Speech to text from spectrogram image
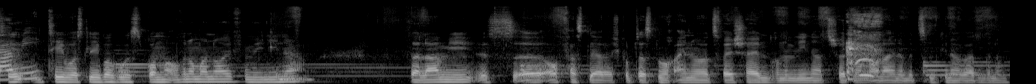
Salami? Tee- Teewurst, Leberwurst brauchen wir auch noch mal neu für Menina. Ja. Salami ist äh, auch fast leer. Ich glaube, da ist nur noch ein oder zwei Scheiben drin. Menina hat heute Morgen auch noch eine mit zum Kindergarten genommen.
